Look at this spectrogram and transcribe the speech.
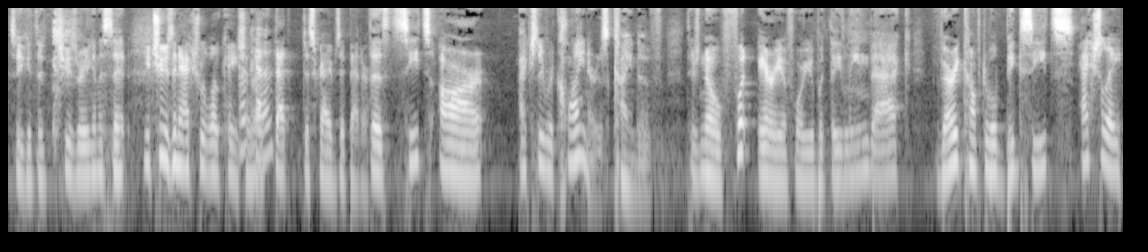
So you get to choose where you're going to sit. you choose an actual location Okay. that, that describes it better. The seats are actually recliners, kind of. There's no foot area for you, but they lean back very comfortable, big seats. Actually,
